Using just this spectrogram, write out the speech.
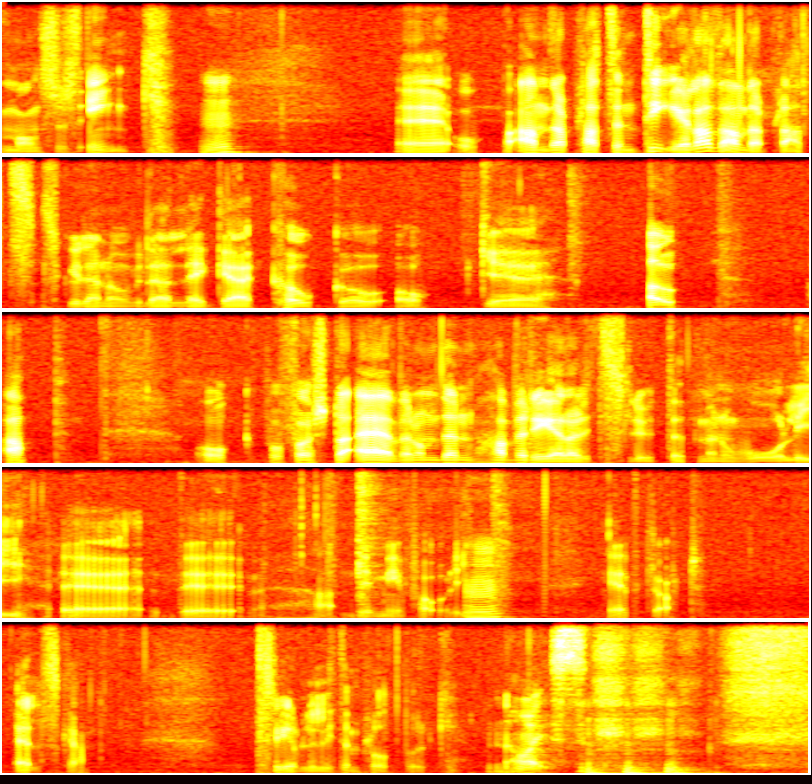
Monsters Inc. Mm. Eh, och på andra plats, en delad andra plats, skulle jag nog vilja lägga Coco och eh, Up. Up. Och på första, även om den havererar i slutet, men Wall-E, eh, det, det, är min favorit. Mm. Helt klart. Älskar Trevlig liten plåtburk. Nice.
